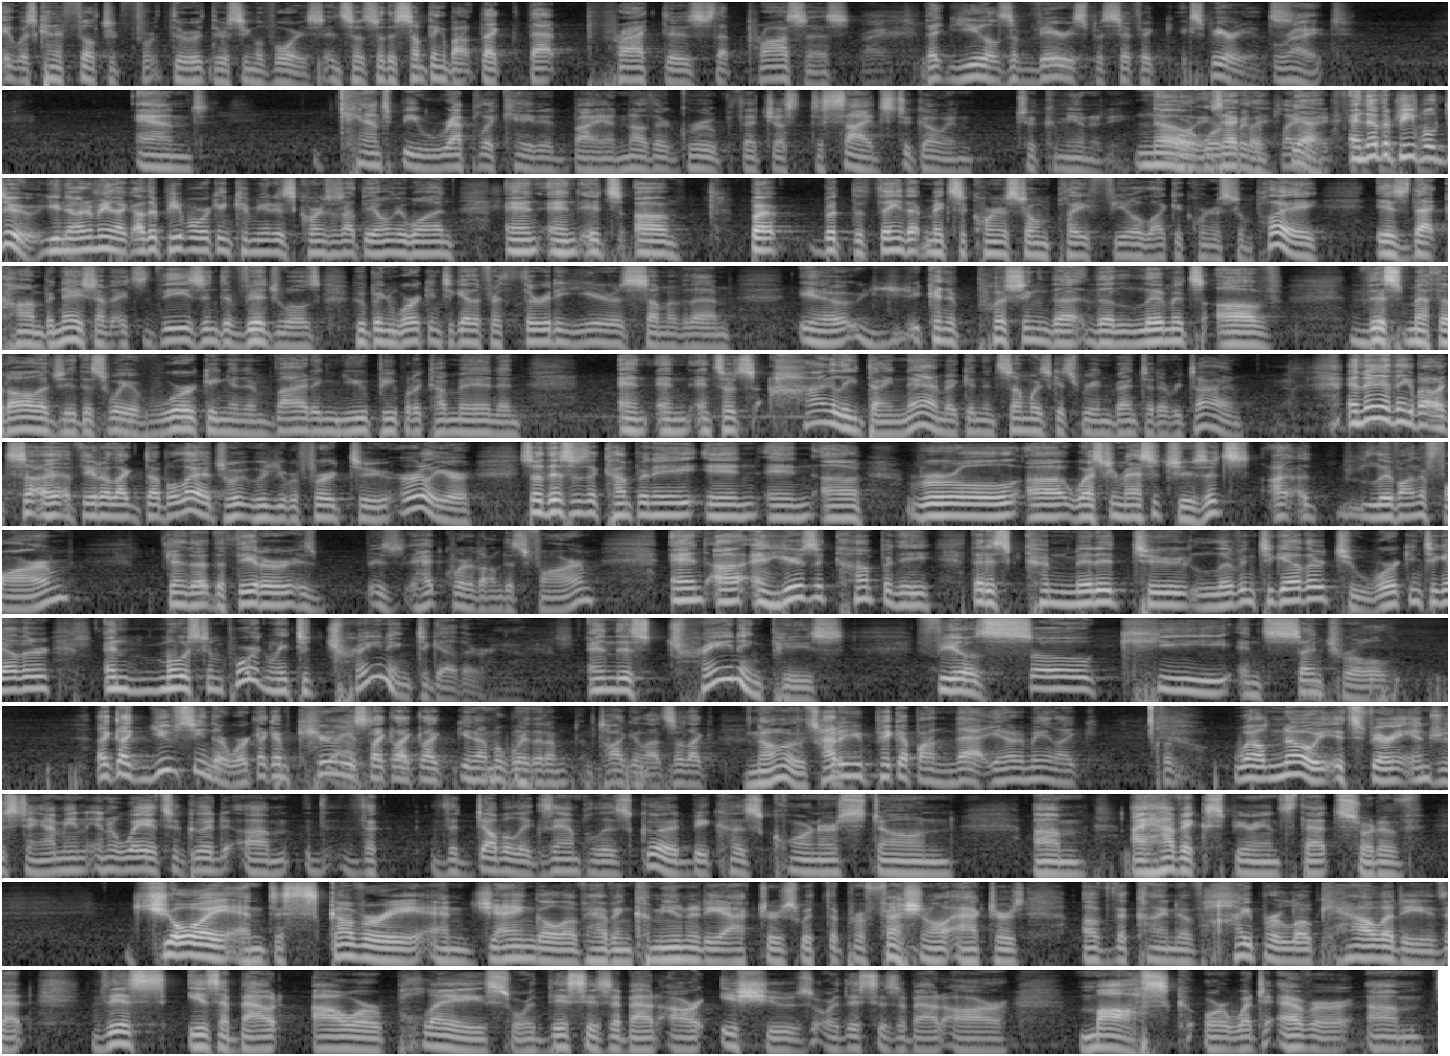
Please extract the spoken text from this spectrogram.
it was kind of filtered for, through through a single voice. And so, so there's something about that that practice, that process, Right. that yields a very specific experience. Right. And can't be replicated by another group that just decides to go into community. No, or work with a exactly. Yeah, and other people time. do. You know what I mean? Like other people work in communities. Cornerstone's not the only one, and and it's um, but but the thing that makes a cornerstone play feel like a cornerstone play is that combination of it's these individuals who've been working together for 30 years. Some of them, you know, kind of pushing the the limits of this methodology, this way of working, and inviting new people to come in and. And, and, and so it's highly dynamic and in some ways gets reinvented every time. And then I think about like so- a theater like Double Edge, who, who you referred to earlier. So this is a company in in uh, rural uh, Western Massachusetts. I live on a farm. Kind of the, the theater is is headquartered on this farm, and uh, and here's a company that is committed to living together, to working together, and most importantly, to training together. And this training piece feels so key and central like like you've seen their work. Like I'm curious. Like like like you know I'm aware that I'm, I'm talking a lot. So like No, it's how do you pick up on that? You know what I mean? Like from, Well, no, it's very interesting. I mean, in a way, it's a good. Um, the the double example is good because Cornerstone. Um, I have experienced that sort of joy and discovery and jangle of having community actors with the professional actors of the kind of hyper locality that this is about our place or this is about our issues or this is about our mosque or whatever um,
